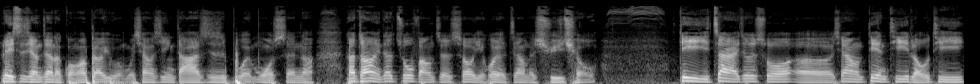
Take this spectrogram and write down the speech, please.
类似像这样的广告标语文，我相信大家是不会陌生了。那同样你在租房子的时候也会有这样的需求。第一，再来就是说，呃，像电梯、楼梯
